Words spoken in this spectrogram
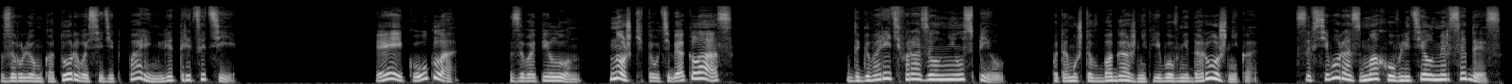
за рулем которого сидит парень лет 30. «Эй, кукла!» — завопил он. «Ножки-то у тебя класс!» Договорить фразу он не успел, потому что в багажник его внедорожника со всего размаху влетел «Мерседес»,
